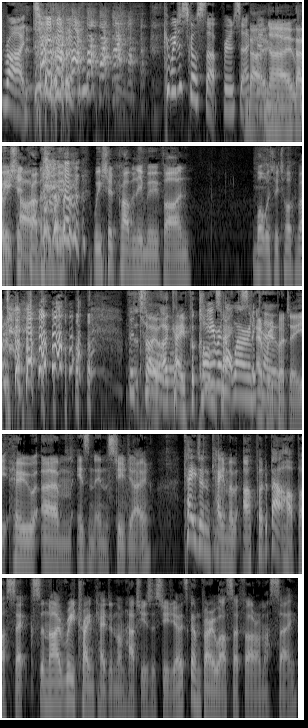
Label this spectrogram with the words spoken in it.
right. Can we discuss that for a second? No. no, No, we we should can't. probably move, we should probably move on. What was we talking about? The tour. So, okay, for Kira context, not wearing a coat. everybody who um, isn't in the studio, Kaden came up at about half past six, and I retrained Kaden on how to use the studio. It's going very well so far, I must say.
